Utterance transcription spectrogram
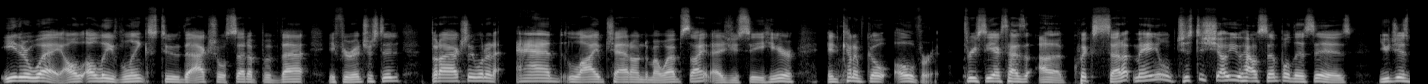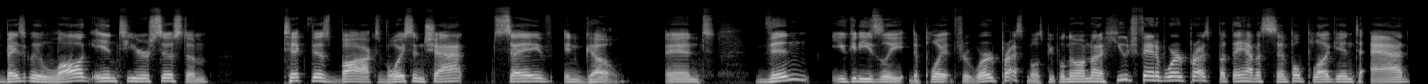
Either way, I'll, I'll leave links to the actual setup of that if you're interested. But I actually wanted to add live chat onto my website, as you see here, and kind of go over it. 3CX has a quick setup manual just to show you how simple this is. You just basically log into your system, tick this box, voice and chat, save, and go. And then you could easily deploy it through WordPress. Most people know I'm not a huge fan of WordPress, but they have a simple plugin to add.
